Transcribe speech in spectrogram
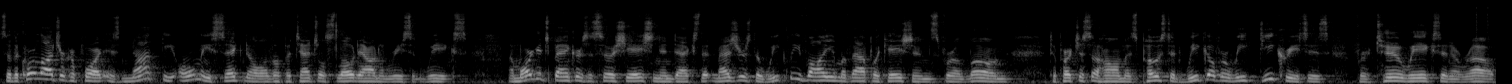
So, the CoreLogic report is not the only signal of a potential slowdown in recent weeks a Mortgage Bankers Association index that measures the weekly volume of applications for a loan to purchase a home has posted week over week decreases for two weeks in a row,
